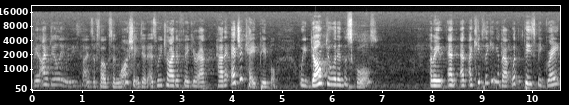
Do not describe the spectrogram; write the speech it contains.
I mean, I'm dealing with these kinds of folks in Washington as we try to figure out how to educate people. We don't do it in the schools. I mean, and, and I keep thinking about wouldn't these be great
